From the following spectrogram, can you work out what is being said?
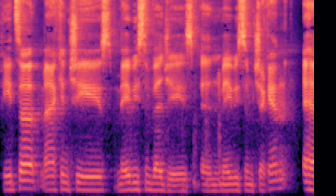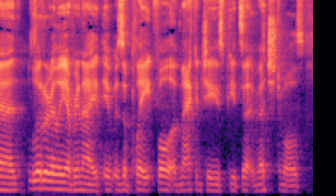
pizza, mac and cheese, maybe some veggies, and maybe some chicken. And literally every night it was a plate full of mac and cheese, pizza, and vegetables,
